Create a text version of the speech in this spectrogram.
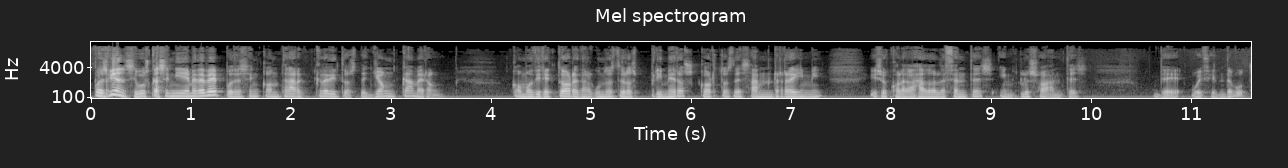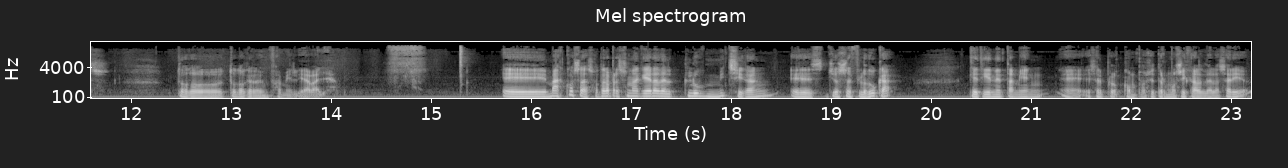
Pues bien, si buscas en IMDb puedes encontrar créditos de John Cameron como director en algunos de los primeros cortos de Sam Raimi y sus colegas adolescentes, incluso antes de Within the Woods. Todo, todo quedó en familia, vaya. Eh, más cosas. Otra persona que era del Club Michigan es Joseph Loduca, que tiene también eh, es el compositor musical de la serie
